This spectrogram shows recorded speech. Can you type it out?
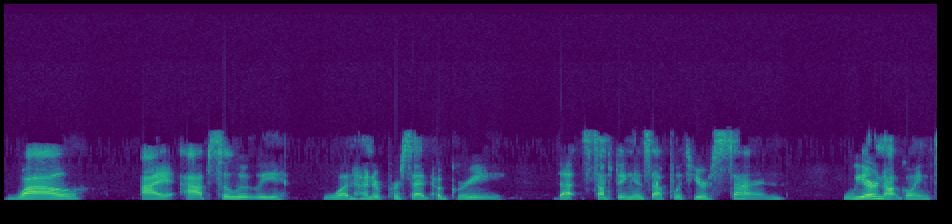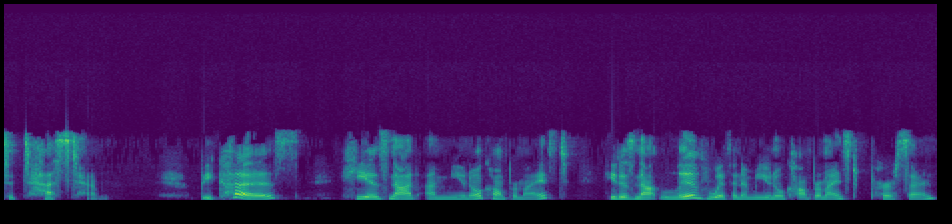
While I absolutely 100% agree that something is up with your son, we are not going to test him because he is not immunocompromised. He does not live with an immunocompromised person,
